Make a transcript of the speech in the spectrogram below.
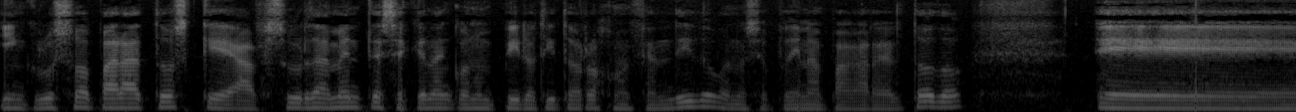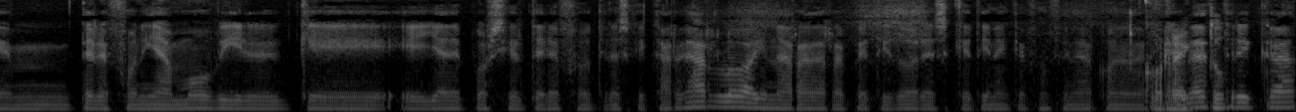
Incluso aparatos que absurdamente se quedan con un pilotito rojo encendido, que no se pueden apagar del todo eh, telefonía móvil que ya de por sí el teléfono tienes que cargarlo, hay una red de repetidores que tienen que funcionar con energía eléctrica.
